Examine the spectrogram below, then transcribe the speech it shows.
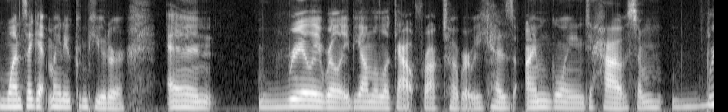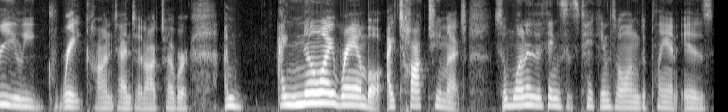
once I get my new computer, and really, really be on the lookout for October because I'm going to have some really great content in October. I'm I know I ramble, I talk too much. So one of the things that's taking so long to plan is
